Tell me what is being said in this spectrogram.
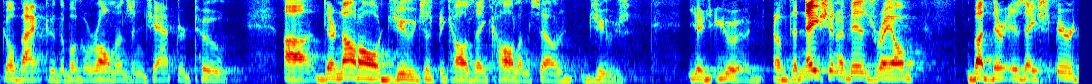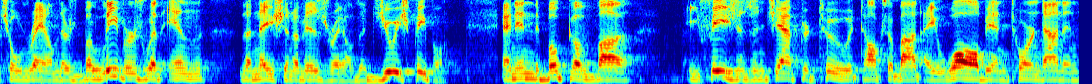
go back to the book of Romans in chapter 2, uh, they're not all Jews just because they call themselves Jews. You're, you're of the nation of Israel, but there is a spiritual realm. There's believers within the nation of Israel, the Jewish people. And in the book of uh, Ephesians, in chapter 2, it talks about a wall being torn down, and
